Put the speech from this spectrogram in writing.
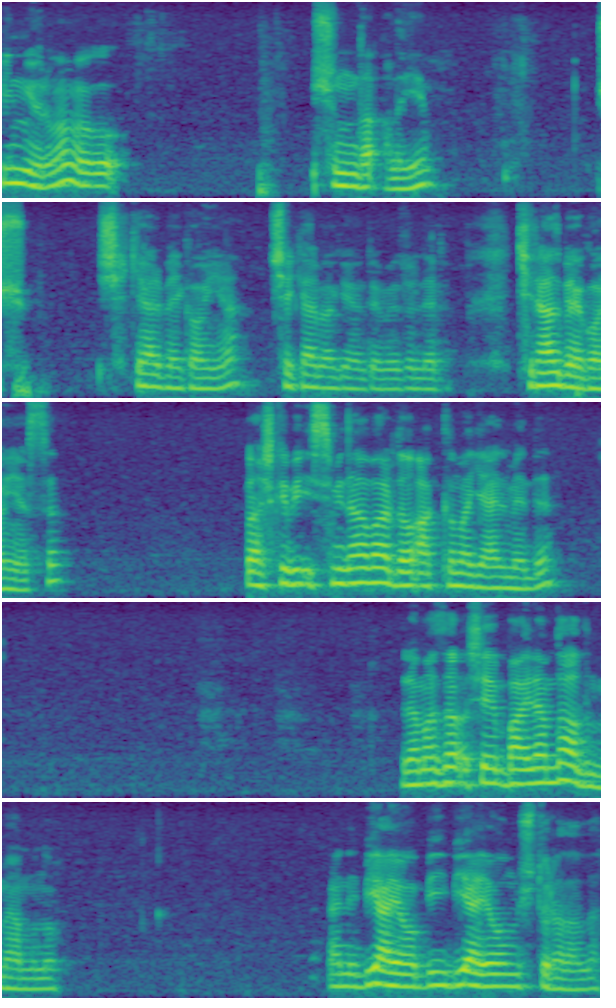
Bilmiyorum ama o şunu da alayım. Şu şeker begonya. Şeker begonya diyorum özür dilerim. Kiraz begonyası. Başka bir ismi daha vardı o aklıma gelmedi. Ramazan şey bayramda aldım ben bunu. Hani bir ay o bir, bir ay olmuştur alalı.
